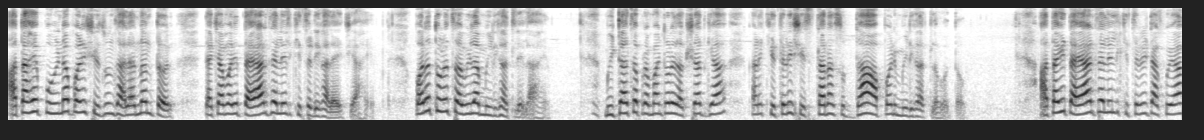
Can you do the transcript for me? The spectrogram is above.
आता हे पूर्णपणे शिजून झाल्यानंतर त्याच्यामध्ये तयार झालेली खिचडी घालायची आहे. परत थोडं चवीला मीठ घातलेलं आहे. मिठाचं प्रमाण थोडं लक्षात घ्या कारण खिचडी शिजतानासुद्धा आपण मीठ घातलं होतं. आता ही तयार झालेली खिचडी टाकूया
